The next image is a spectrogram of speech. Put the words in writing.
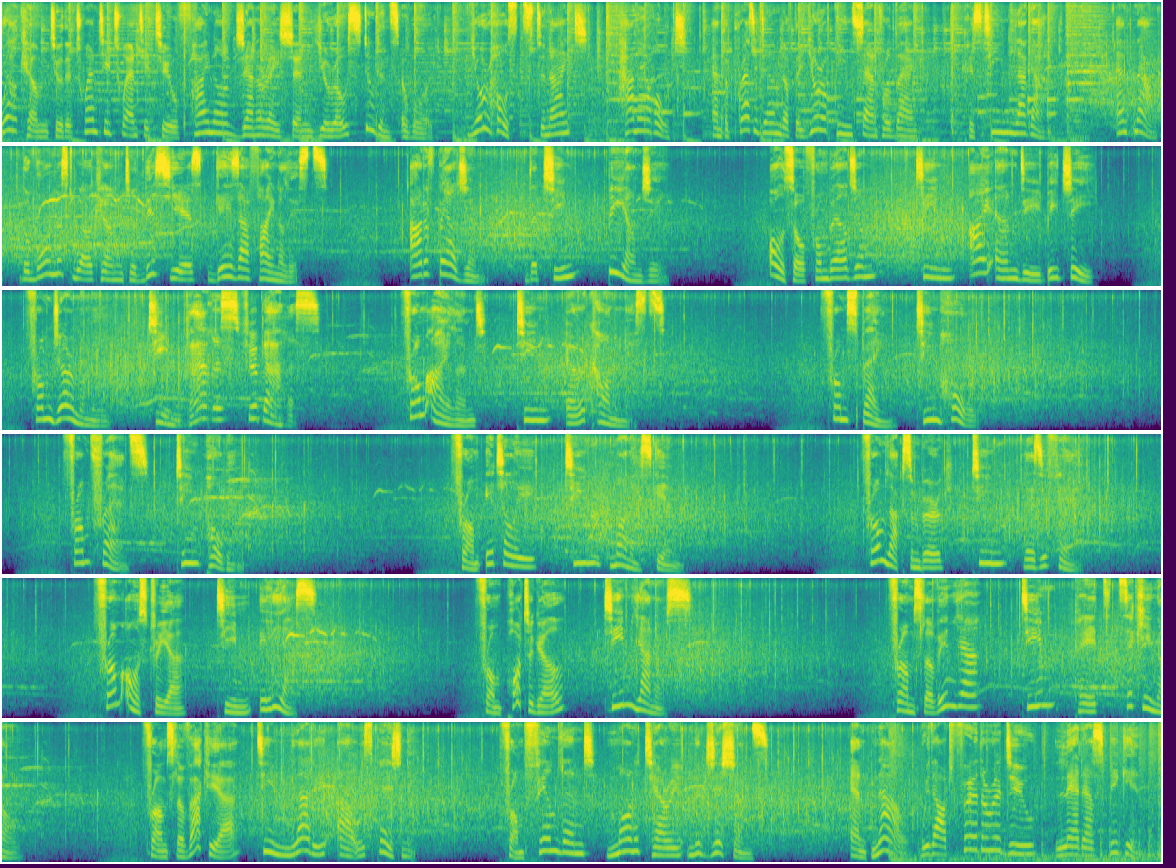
Welcome to the 2022 Final Generation Euro Students Award. Your hosts tonight, Hannah Roth and the President of the European Central Bank, Christine Lagarde. And now, the warmest welcome to this year's GESA finalists. Out of Belgium, the team Bianji. Also from Belgium, team INDBG. From Germany, Team Rares für Bares. From Ireland, Team Economists. From Spain, Team Hall. From France, Team Pogan. From Italy, Team Moneskin. From Luxembourg, Team Laissez-faire. From Austria, Team Elias. From Portugal, Team Janos. From Slovenia, Team Pet Zekino. From Slovakia, Team Mladi a Uspešni. From Finland, Monetary Magicians. And now, without further ado, let us begin.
